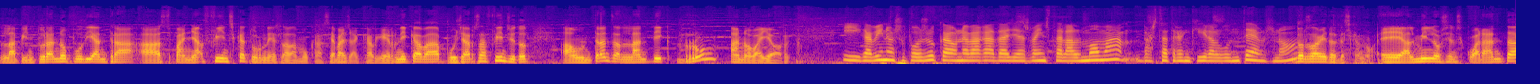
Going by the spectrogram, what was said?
la pintura no podia entrar a Espanya fins que tornés la democràcia. Vaja, que el Guernica va pujar-se fins i tot a un transatlàntic rum a Nova York. I Gavino, suposo que una vegada ja es va instal·lar al MoMA va estar tranquil algun temps, no? Doncs la veritat és que no. Eh, el 1940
